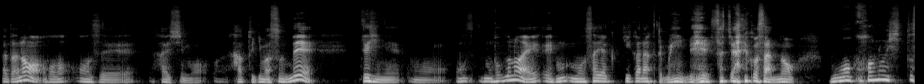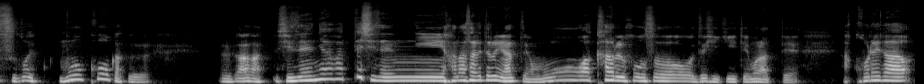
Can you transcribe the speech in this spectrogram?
方の音声配信も貼っときますんで、ぜひね、もう僕のはえもう最悪聞かなくてもいいんで、幸ある子さんの、もうこの人すごい、もう口角が上がって、自然に上がって自然に話されてるんやっていうのもうわかる放送をぜひ聞いてもらって、あ、これが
